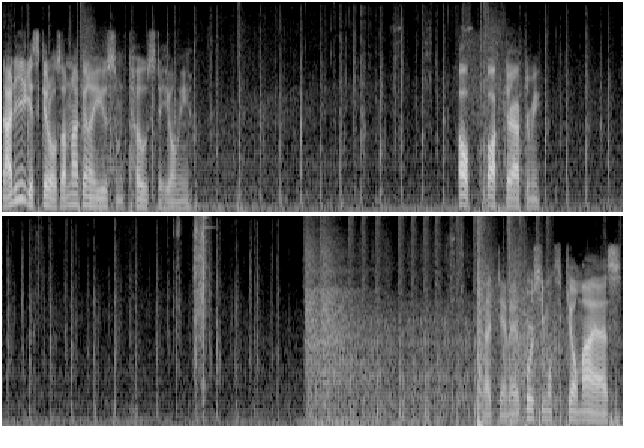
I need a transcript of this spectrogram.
Now I need to get Skittles. I'm not gonna use some toast to heal me. Oh, fuck, they're after me. God damn it, of course he wants to kill my ass.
